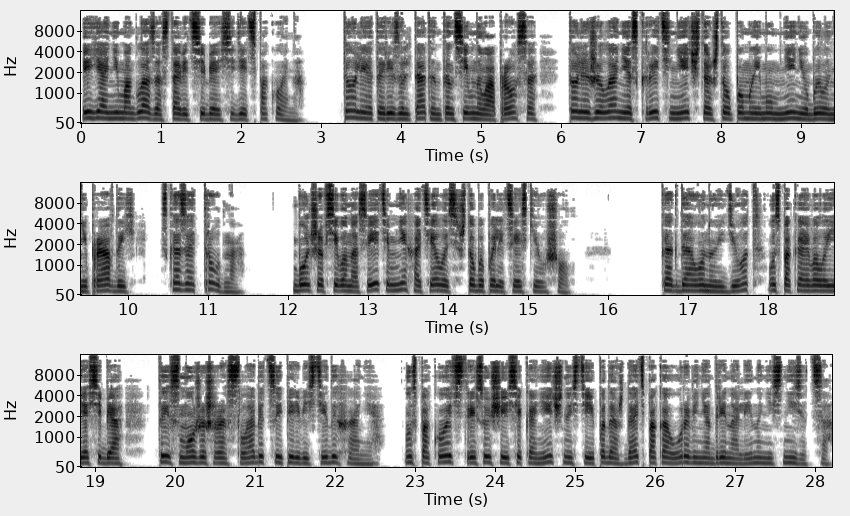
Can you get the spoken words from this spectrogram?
и я не могла заставить себя сидеть спокойно. То ли это результат интенсивного опроса, то ли желание скрыть нечто, что, по моему мнению, было неправдой, сказать трудно. Больше всего на свете мне хотелось, чтобы полицейский ушел. Когда он уйдет, успокаивала я себя, ты сможешь расслабиться и перевести дыхание, успокоить трясущиеся конечности и подождать, пока уровень адреналина не снизится.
